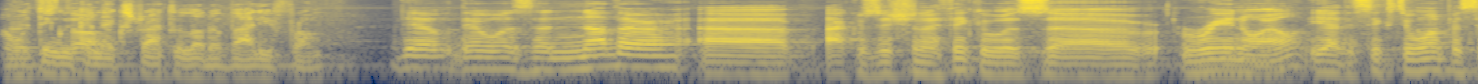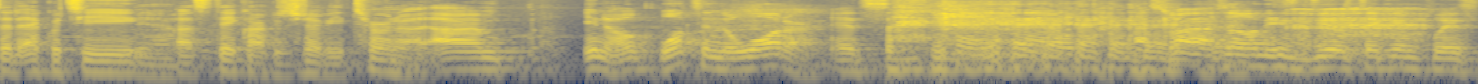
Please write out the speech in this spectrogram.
and we think we can extract a lot of value from. There, there was another uh, acquisition, I think it was uh, Rainoil. Yeah, the 61% equity yeah. uh, stake acquisition of Eterna. Um, you know, what's in the water? It's as far as all these deals taking place.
